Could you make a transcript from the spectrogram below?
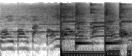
嘣嘣白嘣嘣嘣嘣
